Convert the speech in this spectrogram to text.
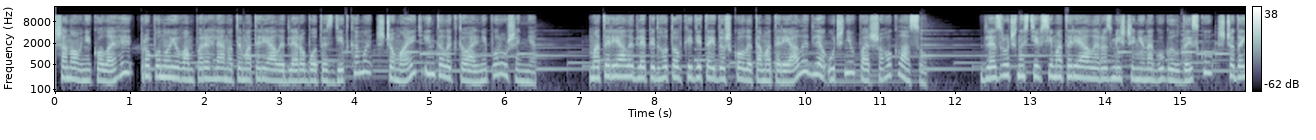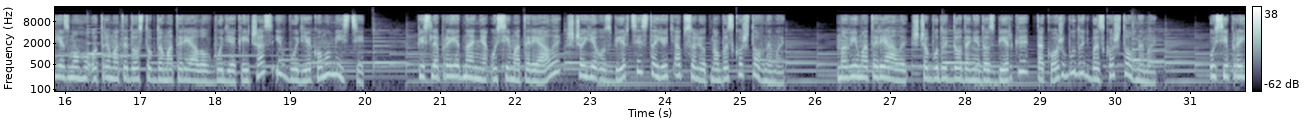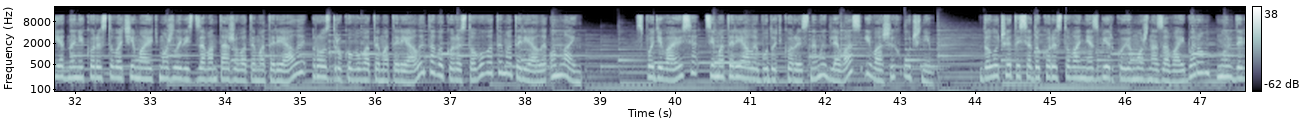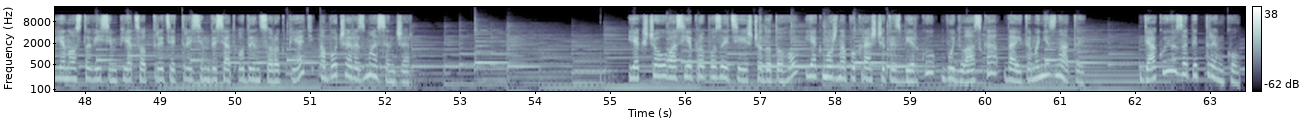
Шановні колеги, пропоную вам переглянути матеріали для роботи з дітками, що мають інтелектуальні порушення. Матеріали для підготовки дітей до школи та матеріали для учнів першого класу. Для зручності всі матеріали розміщені на Google диску, що дає змогу отримати доступ до матеріалу в будь-який час і в будь-якому місці. Після приєднання усі матеріали, що є у збірці, стають абсолютно безкоштовними. Нові матеріали, що будуть додані до збірки, також будуть безкоштовними. Усі приєднані користувачі мають можливість завантажувати матеріали, роздруковувати матеріали та використовувати матеріали онлайн. Сподіваюся, ці матеріали будуть корисними для вас і ваших учнів. Долучитися до користування збіркою можна за вайбером 098 533 71 45 або через месенджер. Якщо у вас є пропозиції щодо того, як можна покращити збірку, будь ласка, дайте мені знати. Дякую за підтримку.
